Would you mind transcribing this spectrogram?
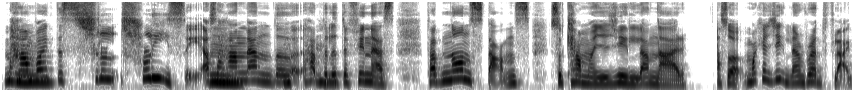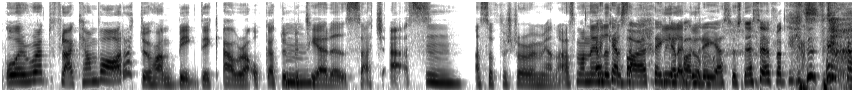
Men han var inte sl- sleazy. Alltså Han ändå hade lite finess. För att någonstans så kan man ju gilla när Alltså, man kan gilla en red flag och en red flag kan vara att du har en big dick aura och att du beter dig such as. Alltså förstår du vad jag menar? Alltså, man är Jag lite kan bara tänka på. Andreas just nu. Jag säger att jag inte tänka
